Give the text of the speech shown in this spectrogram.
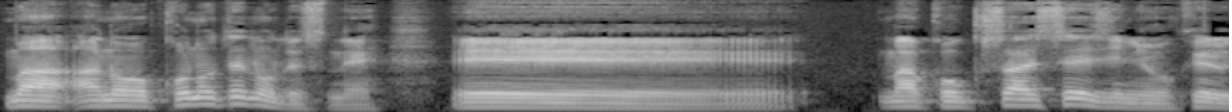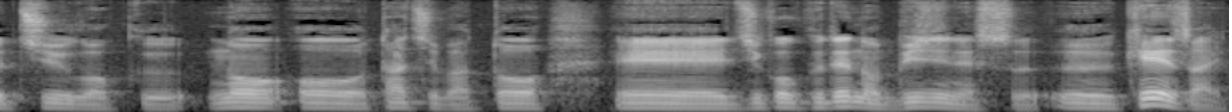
まあ、あのこの手のですね、えーまあ、国際政治における中国の立場と、えー、自国でのビジネス経済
